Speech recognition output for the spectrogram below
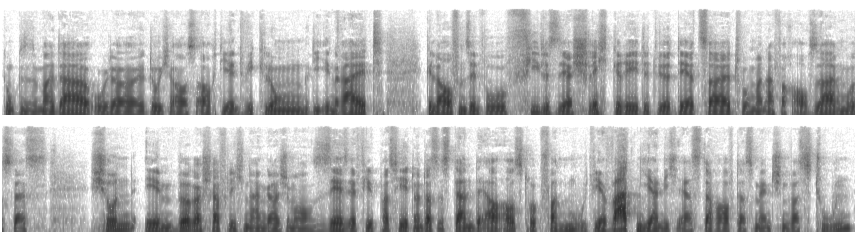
gucken Sie mal da, oder durchaus auch die Entwicklungen, die in Reit gelaufen sind, wo vieles sehr schlecht geredet wird derzeit, wo man einfach auch sagen muss, dass schon im bürgerschaftlichen Engagement sehr, sehr viel passiert. Und das ist dann der Ausdruck von Mut. Wir warten ja nicht erst darauf, dass Menschen was tun.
